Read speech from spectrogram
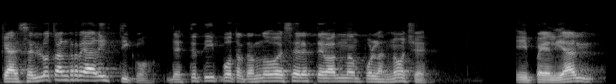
Que al serlo tan realístico, de este tipo tratando de ser este Batman por las noches y pelear,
